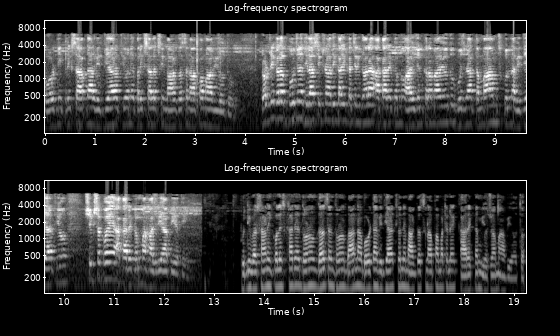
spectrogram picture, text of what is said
બોર્ડની પરીક્ષા આપનાર વિદ્યાર્થીઓને પરીક્ષાલક્ષી માર્ગદર્શન આપવામાં આવ્યું હતું. રોટરી ક્લબ ભુજ અને જિલ્લા શિક્ષણાધિકારી કચેરી દ્વારા આ કાર્યક્રમનું આયોજન કરવામાં આવ્યું હતું. ભુજના તમામ સ્કૂલના વિદ્યાર્થીઓ, શિક્ષકોએ આ કાર્યક્રમમાં હાજરી આપી હતી. ભુજની વરસાણી કોલેજ ખાતે ધોરણ દસ અને ધોરણ બારના બોર્ડના વિદ્યાર્થીઓને માર્ગદર્શન આપવા માટેનો એક કાર્યક્રમ યોજવામાં આવ્યો હતો.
